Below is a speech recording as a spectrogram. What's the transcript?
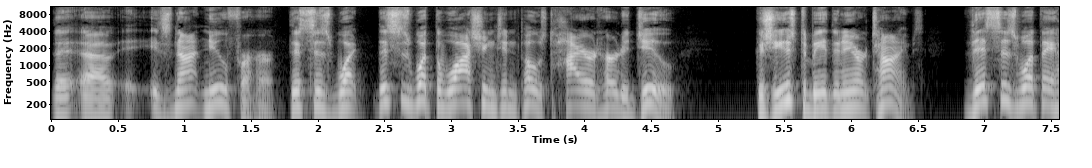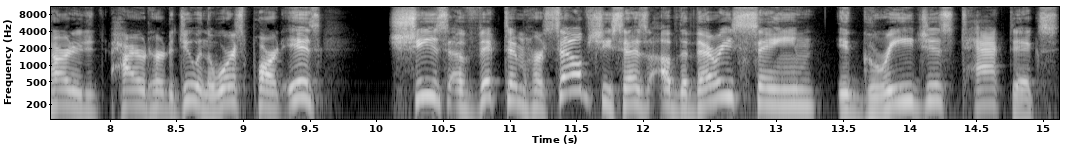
the, uh, is not new for her. This is what this is what the Washington Post hired her to do because she used to be at the New York Times. This is what they hired hired her to do, and the worst part is she's a victim herself. She says of the very same egregious tactics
